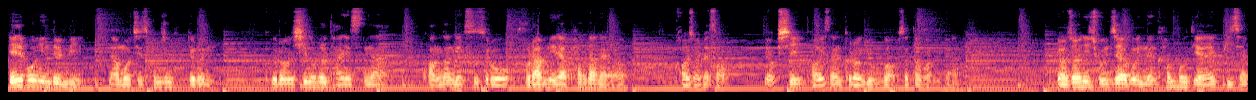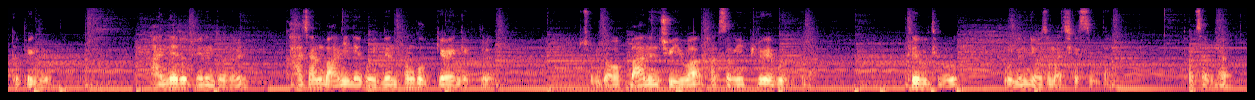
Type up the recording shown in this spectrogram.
일본인들 및 나머지 선진국들은 그런 시도를 당했으나 관광객 스스로 불합리라 판단하여 거절해서 역시 더 이상 그런 요구가 없었다고 합니다. 여전히 존재하고 있는 캄보디아의 비자 급행료 안 내도 되는 돈을 가장 많이 내고 있는 한국 여행객들 좀 더 많은 주의와 각성이 필요해 보입니다. 트래블튜브 오늘은 여기서 마치겠습니다. 감사합니다.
